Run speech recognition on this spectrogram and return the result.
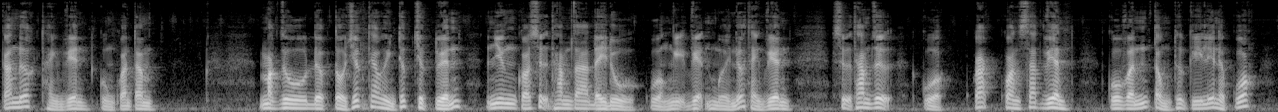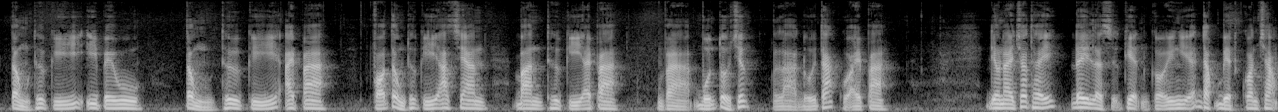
các nước thành viên cùng quan tâm. Mặc dù được tổ chức theo hình thức trực tuyến nhưng có sự tham gia đầy đủ của nghị viện 10 nước thành viên, sự tham dự của các quan sát viên, cố vấn Tổng thư ký Liên Hợp Quốc, Tổng thư ký IPU, Tổng thư ký IPA, Phó Tổng thư ký ASEAN, Ban thư ký IPA và bốn tổ chức là đối tác của IPA. Điều này cho thấy đây là sự kiện có ý nghĩa đặc biệt quan trọng,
